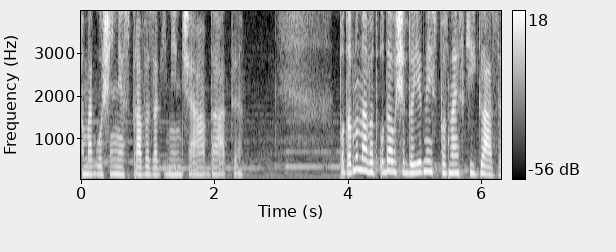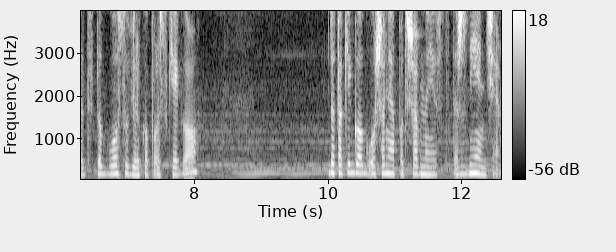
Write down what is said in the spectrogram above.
o nagłośnienie sprawy zaginięcia Beaty. Podobno nawet udał się do jednej z poznańskich gazet, do Głosu Wielkopolskiego. Do takiego ogłoszenia potrzebne jest też zdjęcie.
